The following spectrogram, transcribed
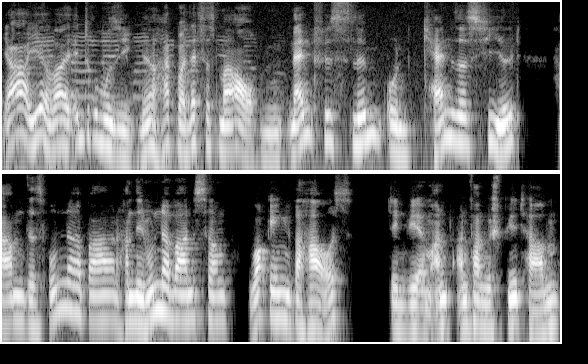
Ja, hier war Intro-Musik, ne? Hatten wir letztes Mal auch. Memphis Slim und Kansas Field haben das wunderbaren, haben den wunderbaren Song Walking the House, den wir am An Anfang gespielt haben,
